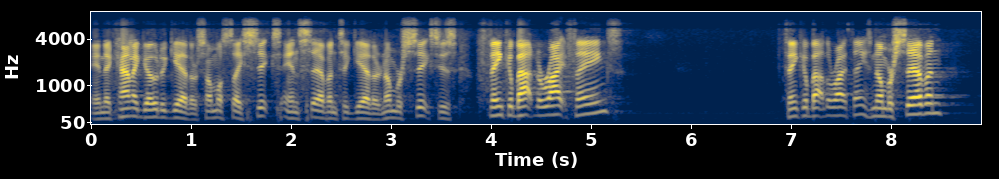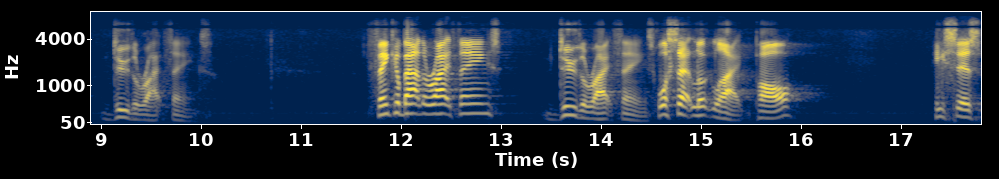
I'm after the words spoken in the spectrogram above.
And they kind of go together. So I'm going to say six and seven together. Number six is think about the right things. Think about the right things. Number seven, do the right things. Think about the right things, do the right things. What's that look like, Paul? He says,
